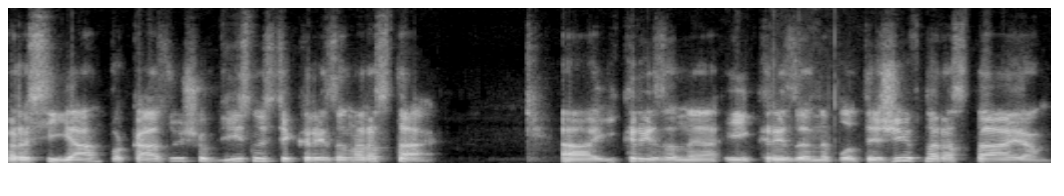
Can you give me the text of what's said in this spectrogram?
росіян показує, що в дійсності криза наростає. І криза не і криза неплатежів наростає,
